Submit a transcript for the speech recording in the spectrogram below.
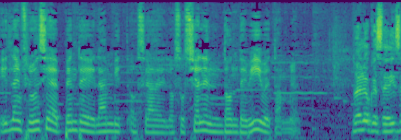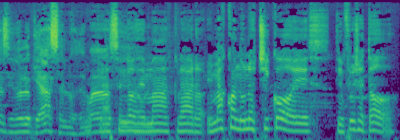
Y la influencia depende del ámbito, o sea, de lo social en donde vive también. No es lo que se dice, sino lo que hacen los demás. Lo que hacen los demás, claro. Y más cuando uno es chico, es, te influye todo.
